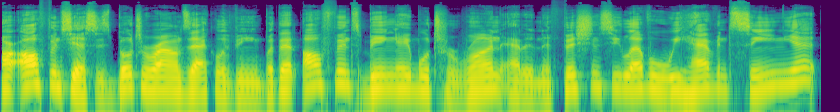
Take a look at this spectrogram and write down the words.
our offense, yes, is built around Zach LaVine, but that offense being able to run at an efficiency level we haven't seen yet,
